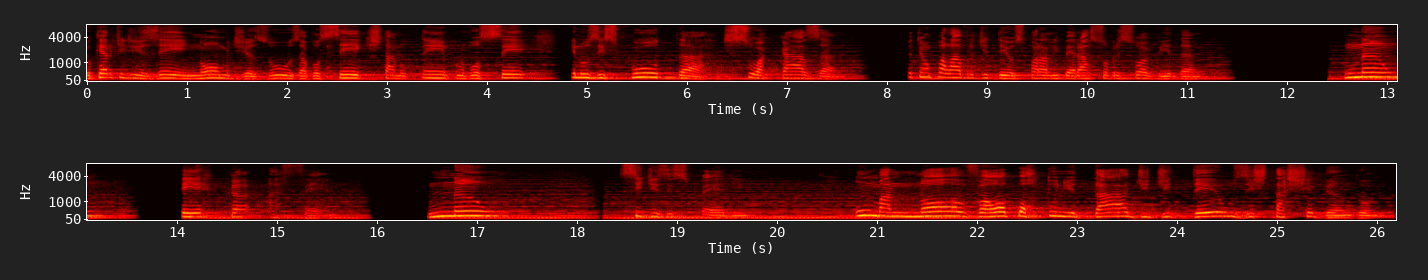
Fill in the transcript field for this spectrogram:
Eu quero te dizer, em nome de Jesus, a você que está no templo, você que nos escuta de sua casa, eu tenho uma palavra de Deus para liberar sobre sua vida. Não perca a fé. Não se desespere. Uma nova oportunidade de Deus está chegando.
